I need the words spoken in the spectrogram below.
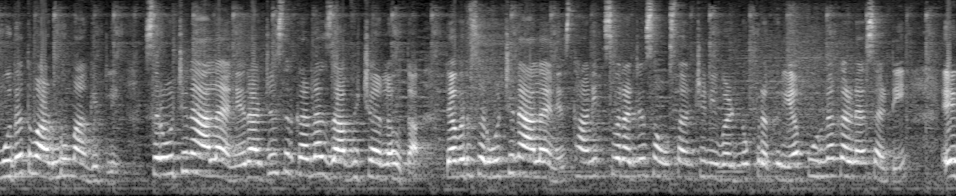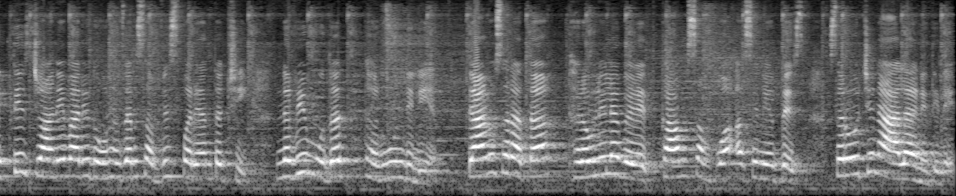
मुदत वाढवून मागितली. सर्वोच्च न्यायालयाने राज्य सरकारला जाब विचारला होता. त्यावर सर्वोच्च न्यायालयाने स्थानिक स्वराज्य संस्थांची निवडणूक प्रक्रिया पूर्ण करण्यासाठी एकतीस जानेवारी दोन हजार सव्वीस पर्यंतची नवी मुदत ठरवून दिली आहे. त्यानुसार आता ठरवलेल्या वेळेत काम संपवा असे निर्देश सर्वोच्च न्यायालयाने दिले.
